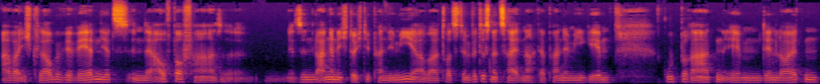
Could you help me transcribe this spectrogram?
Aber ich glaube, wir werden jetzt in der Aufbauphase, wir sind lange nicht durch die Pandemie, aber trotzdem wird es eine Zeit nach der Pandemie geben, gut beraten, eben den Leuten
